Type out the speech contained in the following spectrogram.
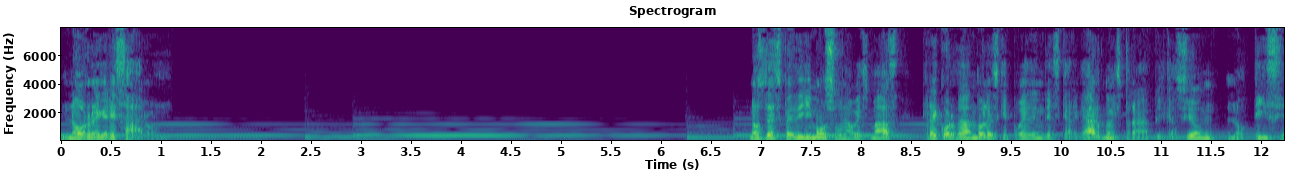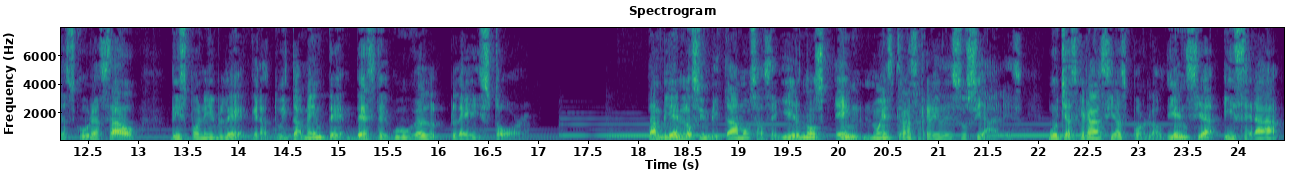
no regresaron. Nos despedimos una vez más recordándoles que pueden descargar nuestra aplicación Noticias Curazao disponible gratuitamente desde Google Play Store. También los invitamos a seguirnos en nuestras redes sociales. Muchas gracias por la audiencia y será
